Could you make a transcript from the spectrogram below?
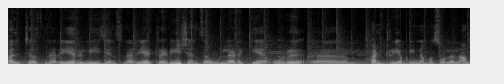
கல்ச்சர்ஸ் நிறைய ரிலீஜியன்ஸ் நிறைய ட்ரெடிஷன்ஸை உள்ளடக்கிய ஒரு கண்ட்ரி அப்படின்னு நம்ம சொல்லலாம்.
